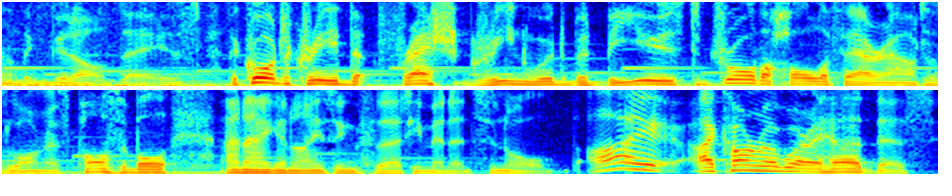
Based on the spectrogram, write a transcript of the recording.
Oh, the good old days. The court decreed that fresh green wood would be used to draw the whole affair out as long as possible, an agonizing 30 minutes in all. I, I can't remember where I heard this,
